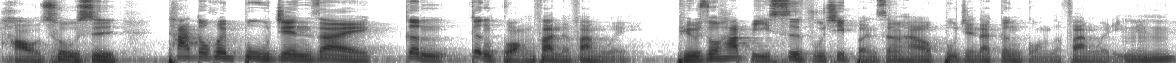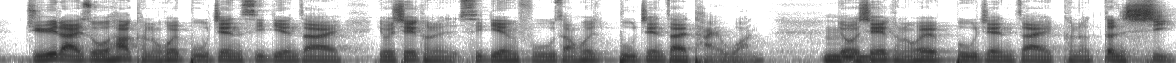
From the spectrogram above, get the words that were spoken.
好处是。它都会部件在更更广泛的范围。比如说，它比伺服器本身还要部件在更广的范围里面。嗯、举例来说，它可能会部件 CDN 在有些可能 CDN 服务商会部件在台湾，嗯、有些可能会部件在可能更细。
